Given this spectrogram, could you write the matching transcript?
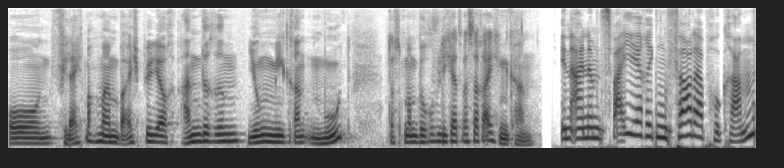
und vielleicht macht man ein Beispiel ja auch anderen jungen Migranten Mut, dass man beruflich etwas erreichen kann. In einem zweijährigen Förderprogramm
